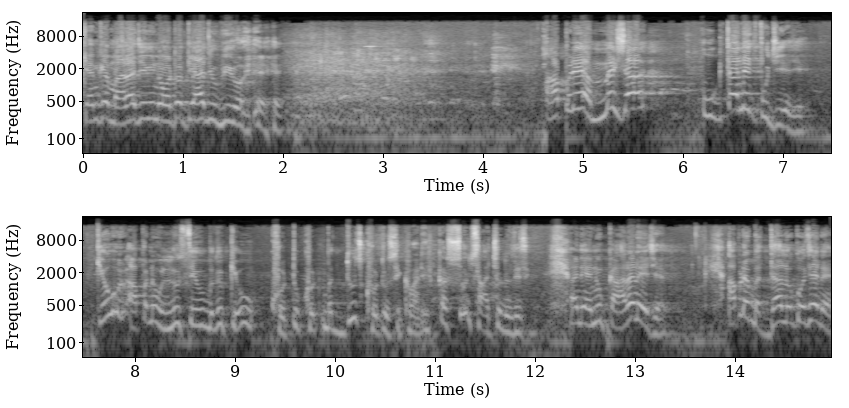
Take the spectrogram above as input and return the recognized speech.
કેમ કે મારા જેવી નોટો ત્યાં જ ઊભી હોય. આપણે હંમેશા ઉગતાને જ પૂછીએ છીએ. કેવું આપણને ઉલ્લુસ એવું બધું કેવું ખોટું ખોટું, બધું જ ખોટું શીખવાડ્યું. કશું જ સાચું નથી અને એનું કારણ એ છે, આપણે બધા લોકો છે ને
